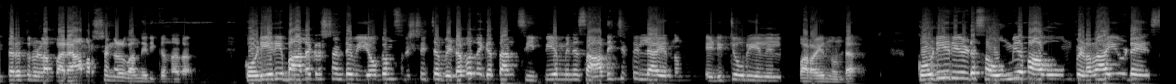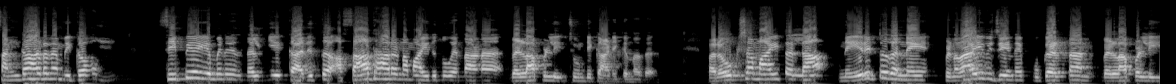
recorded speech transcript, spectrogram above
ഇത്തരത്തിലുള്ള പരാമർശങ്ങൾ വന്നിരിക്കുന്നത്. കോടിയേരി ബാലകൃഷ്ണന്റെ വിയോഗം സൃഷ്ടിച്ച വിടവ് നികത്താൻ സി പി എമ്മിന് സാധിച്ചിട്ടില്ല എന്നും എഡിറ്റോറിയലിൽ പറയുന്നുണ്ട്. കോടിയേരിയുടെ സൗമ്യഭാവവും പിണറായിയുടെ സംഘാടന മികവും സി പി ഐ എമ്മിന് നൽകിയ കരുത്ത് അസാധാരണമായിരുന്നു എന്നാണ് വെള്ളാപ്പള്ളി ചൂണ്ടിക്കാണിക്കുന്നത്. പരോക്ഷമായിട്ടല്ല നേരിട്ട് തന്നെ പിണറായി വിജയനെ പുകഴ്ത്താൻ വെള്ളാപ്പള്ളി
